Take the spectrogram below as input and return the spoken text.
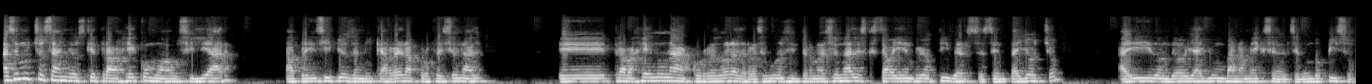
Hace muchos años que trabajé como auxiliar a principios de mi carrera profesional. eh, trabajé en una corredora de reaseguros internacionales que estaba ahí en Río Tíber 68, ahí donde hoy hay un Banamex en el segundo piso.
